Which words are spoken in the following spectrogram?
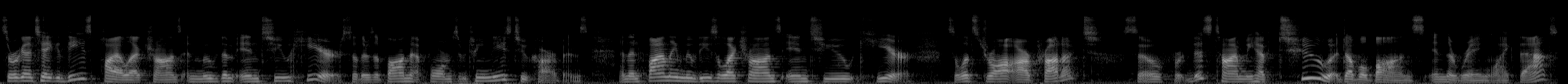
So we're going to take these pi electrons and move them into here. So there's a bond that forms between these two carbons. And then finally move these electrons into here. So let's draw our product. So for this time, we have two double bonds in the ring like that.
